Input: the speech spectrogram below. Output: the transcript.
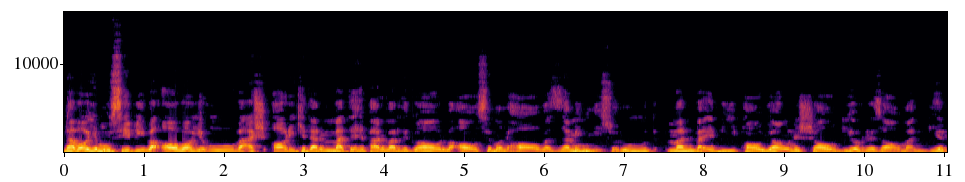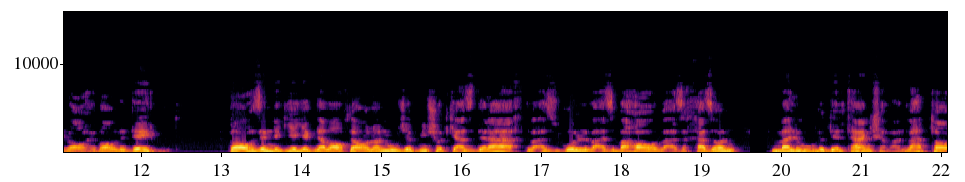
نوای موسیقی و آوای او و اشعاری که در مده پروردگار و آسمانها و زمین می سرود منبع بیپایان شادی و رضامندی راهبان دیر بود. گاه زندگی یک نواخت آنان موجب می شد که از درخت و از گل و از بهار و از خزان ملول و دلتنگ شوند و حتی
